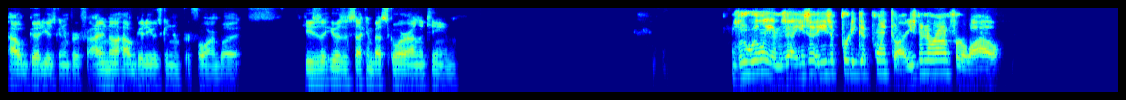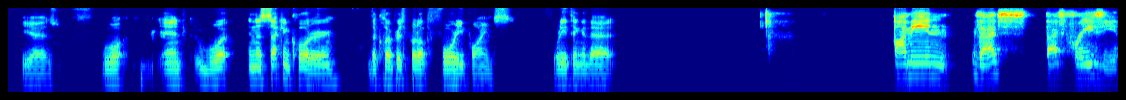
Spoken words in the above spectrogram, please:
how good he was gonna perform. I didn't know how good he was gonna perform, but he's he was the second best scorer on the team. Lou Williams, yeah, he's a he's a pretty good point guard. He's been around for a while. He is. What and what in the second quarter, the Clippers put up 40 points. What do you think of that? I mean, that's that's crazy.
